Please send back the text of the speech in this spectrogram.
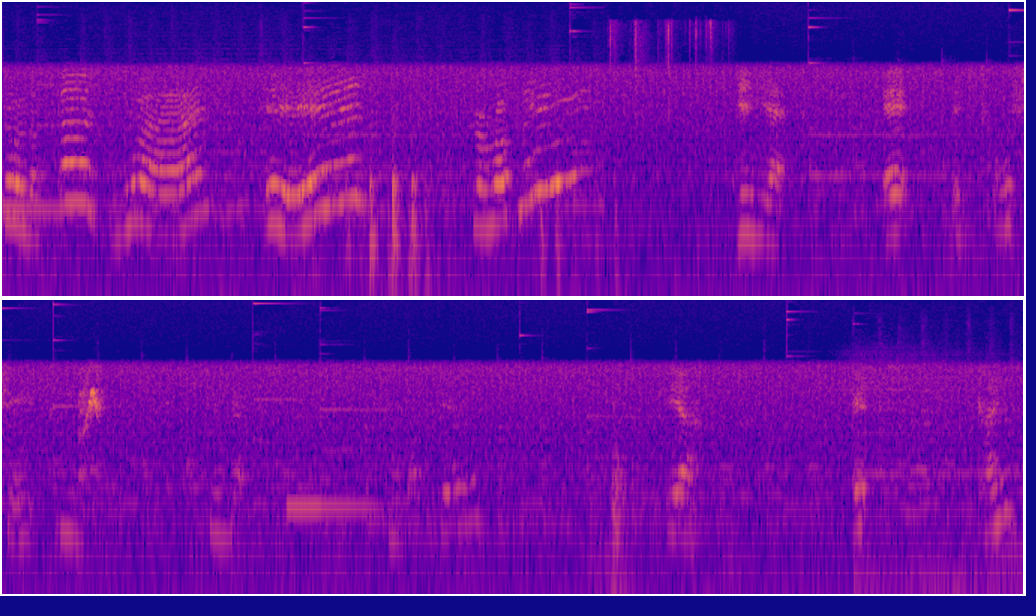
So the first one is drum roll please. yes. It is squishy peanut. Peanut. Kind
